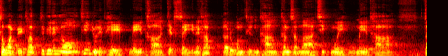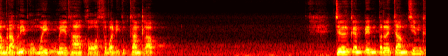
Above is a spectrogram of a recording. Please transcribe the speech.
สวัสดีครับที่พี่น้องๆที่อยู่ในเพจเมทาเจ็ดสีนะครับรวมถึงทางท่านสมาชิกมวยหูเมทาสำหรับวันนี้ผมมวยหูเมทาขอสวัสดีทุกท่านครับ เจอกันเป็นประจำเช่นเค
